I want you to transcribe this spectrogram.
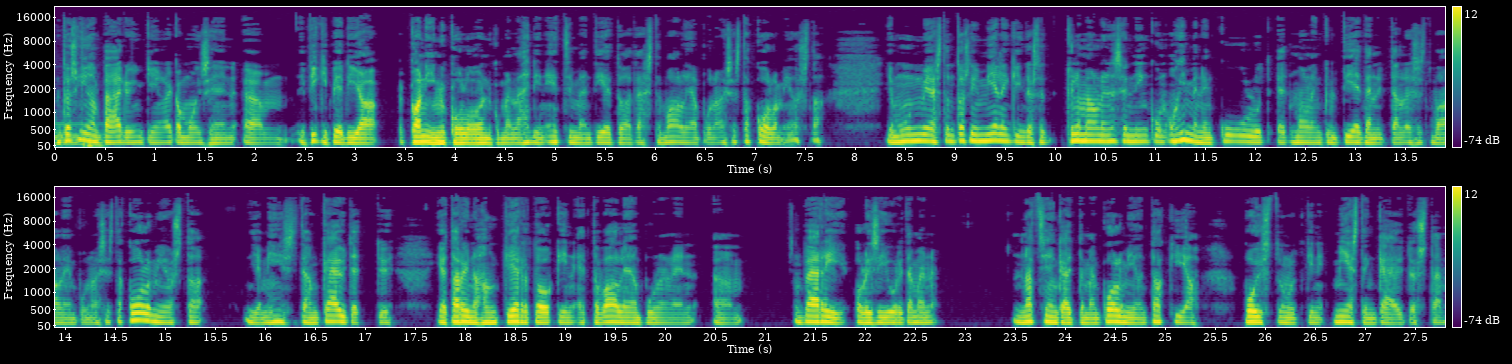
Mä tosiaan päädyinkin aikamoiseen ähm, Wikipedia-kaninkoloon, kun mä lähdin etsimään tietoa tästä vaaleanpunaisesta kolmiosta. Ja mun mielestä on tosi mielenkiintoista, että kyllä mä olen sen niin kuin ohimennen kuullut, että mä olen kyllä tietänyt tällaisesta vaaleanpunaisesta kolmiosta ja mihin sitä on käytetty. Ja tarinahan kertookin, että vaaleanpunainen ähm, väri olisi juuri tämän natsien käyttämän kolmion takia poistunutkin miesten käytöstä.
